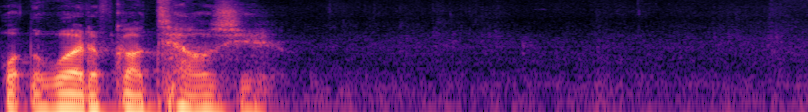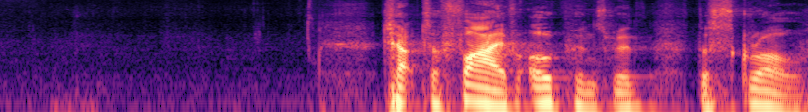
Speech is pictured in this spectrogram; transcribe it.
what the Word of God tells you. Chapter 5 opens with the scroll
